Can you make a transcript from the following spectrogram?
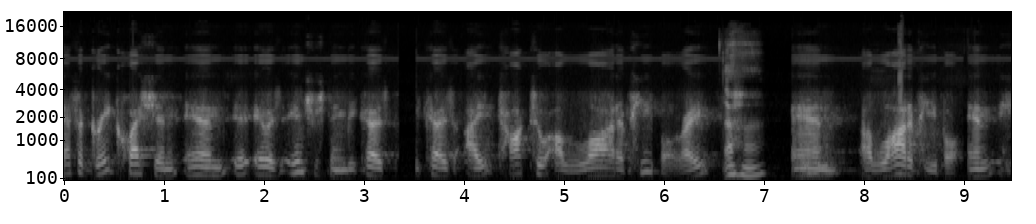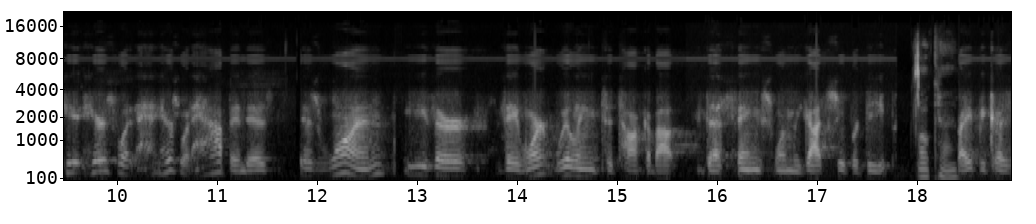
that's a great question, and it, it was interesting because because I talked to a lot of people, right? Uh huh. and a lot of people. And here, here's what here's what happened is is one either they weren't willing to talk about the things when we got super deep, Okay. right? Because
